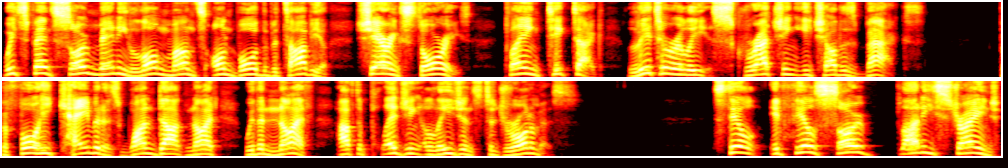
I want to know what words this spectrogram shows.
We'd spent so many long months on board the Batavia, sharing stories, playing tic tac, literally scratching each other's backs. Before he came at us one dark night with a knife after pledging allegiance to Jeronimus. Still, it feels so bloody strange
